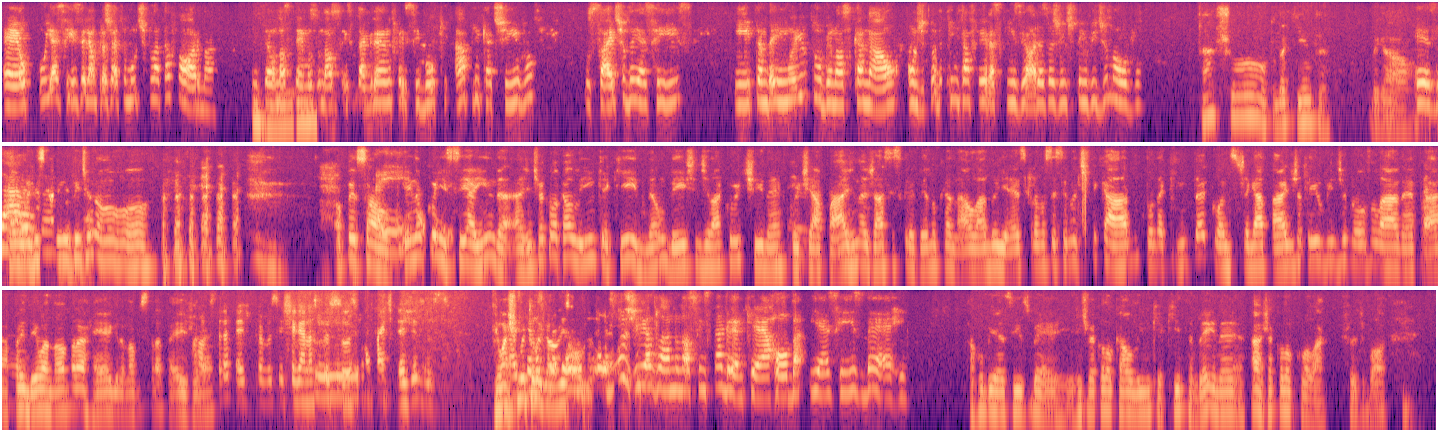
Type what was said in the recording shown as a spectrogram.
É, o, o Yes Riz, ele é um projeto multiplataforma. Então, nós uhum. temos o nosso Instagram, Facebook, aplicativo, o site do Yes Riz, e também no YouTube, o nosso canal, onde toda quinta-feira, às 15 horas, a gente tem vídeo novo. Ah, show! Toda quinta. Legal. Exato. Então hoje saiu vídeo novo. Ó, pessoal, Aí. quem não conhecia ainda, a gente vai colocar o link aqui. Não deixe de ir lá curtir, né? Curtir a página, já se inscrever no canal lá do IES para você ser notificado toda quinta. Quando chegar à tarde, já tem o um vídeo novo lá, né? Para é. aprender uma nova regra, nova estratégia. Uma nova né? estratégia para você chegar nas pessoas e compartilhar Jesus. Eu acho muito legal isso. Todos os dias lá no nosso Instagram, que é arroba ISRISBR. Arroba ISRISBR. A gente vai colocar o link aqui também, né? Ah, já colocou lá. Show de bola.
